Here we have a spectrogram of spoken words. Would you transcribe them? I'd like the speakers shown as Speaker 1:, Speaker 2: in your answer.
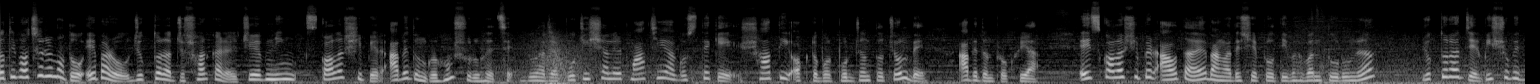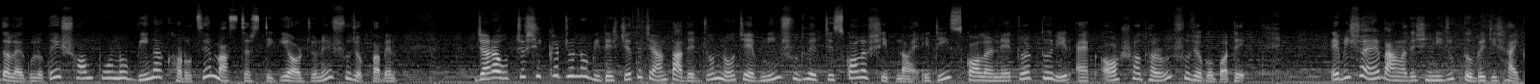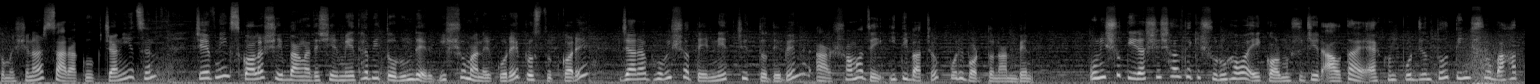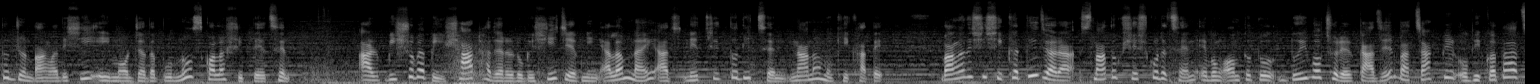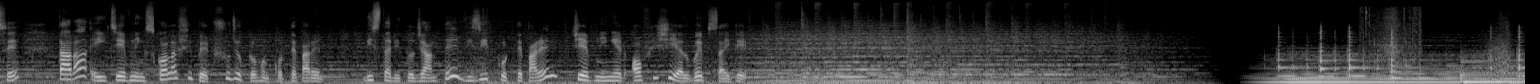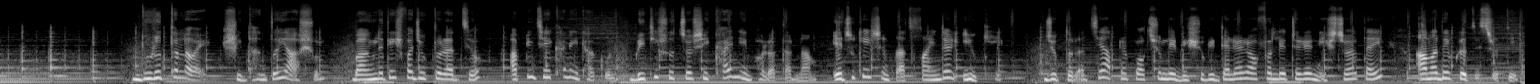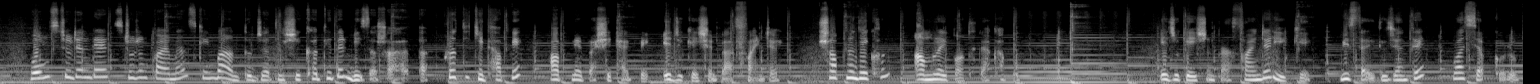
Speaker 1: প্রতি বছরের মতো এবারও যুক্তরাজ্য সরকারের চেভনিং স্কলারশিপের আবেদন গ্রহণ শুরু হয়েছে। দু হাজার পঁচিশ সালের পাঁচই আগস্ট থেকে সাতই অক্টোবর পর্যন্ত চলবে আবেদন প্রক্রিয়া। এই স্কলারশিপের আওতায় বাংলাদেশের প্রতিভাবান তরুণরা যুক্তরাজ্যের বিশ্ববিদ্যালয়গুলোতে সম্পূর্ণ বিনা খরচে মাস্টার্স ডিগ্রি অর্জনের সুযোগ পাবেন। যারা উচ্চশিক্ষার জন্য বিদেশ যেতে চান, তাদের জন্য চেভনিং শুধু একটি স্কলারশিপ নয়, এটি স্কলার নেটওয়ার্ক তৈরির এক অসাধারণ সুযোগও বটে। এ বিষয়ে বাংলাদেশে নিযুক্ত ব্রিটিশ হাইকমিশনার সারা কুক জানিয়েছেন চেভনিং স্কলারশিপ বাংলাদেশের মেধাবী তরুণদের বিশ্বমানের করে প্রস্তুত করে, যারা ভবিষ্যতে নেতৃত্ব দেবেন আর সমাজে ইতিবাচক পরিবর্তন আনবেন। উনিশশো তিরাশি সাল থেকে শুরু হওয়া এই কর্মসূচির আওতায় এখন পর্যন্ত তিনশো বাহাত্তর জন বাংলাদেশি এই মর্যাদাপূর্ণ স্কলারশিপ পেয়েছেন। আর বিশ্বব্যাপী ষাট হাজারেরও বেশি চেভনিং অ্যালামনাই আজ নেতৃত্ব দিচ্ছেন নানামুখী খাতে। বাংলাদেশি শিক্ষার্থী যারা স্নাতক শেষ করেছেন এবং অন্তত দুই বছরের কাজের বা চাকরির অভিজ্ঞতা আছে, তারা এই চেভনিং স্কলারশিপের সুযোগ গ্রহণ করতে পারেন। বিস্তারিত জানতে ভিজিট করতে পারেন চেভনিংয়ের অফিসিয়াল ওয়েবসাইটে।
Speaker 2: দূরত্ব নয়, সিদ্ধান্তই আসল। বাংলাদেশ বা যুক্তরাজ্য, আপনি যেখানেই থাকুন, ব্রিটিশ উচ্চ শিক্ষায় নির্ভরতার নাম। এডুকেশন পাথ ফাইন্ডার ইউকে যুক্তরাজ্যে আপনার পছন্দের বিশ্ববিদ্যালয়ের অফার লেটারের নিশ্চয়তাই আমাদের প্রতিশ্রুতি। হোম স্টুডেন্টদের স্টুডেন্ট ফাইন্যান্স কিংবা আন্তর্জাতিক শিক্ষার্থীদের ভিসা সহায়তা। প্রতিটি ধাপে আপনার পাশে থাকবে এডুকেশন পাথ ফাইন্ডার স্বপ্ন দেখুন, আমরাই পথ দেখাবো। এডুকেশন পাথ ফাইন্ডার ইউকে বিস্তারিত জানতে হোয়াটসঅ্যাপ করুন।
